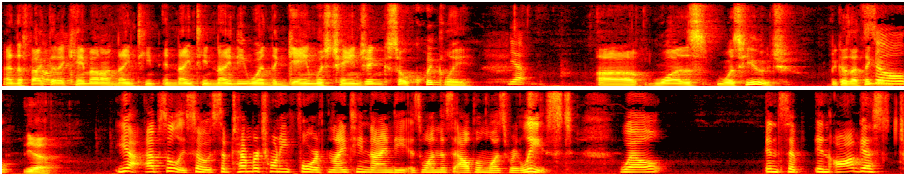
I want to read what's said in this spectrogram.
And the fact that it came out on 19 in 1990 when the game was changing so quickly Yep. uh, was was huge because I think it- yeah Yeah, absolutely. So September 24th, 1990 is when this album was released. Well, in Sep- in August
